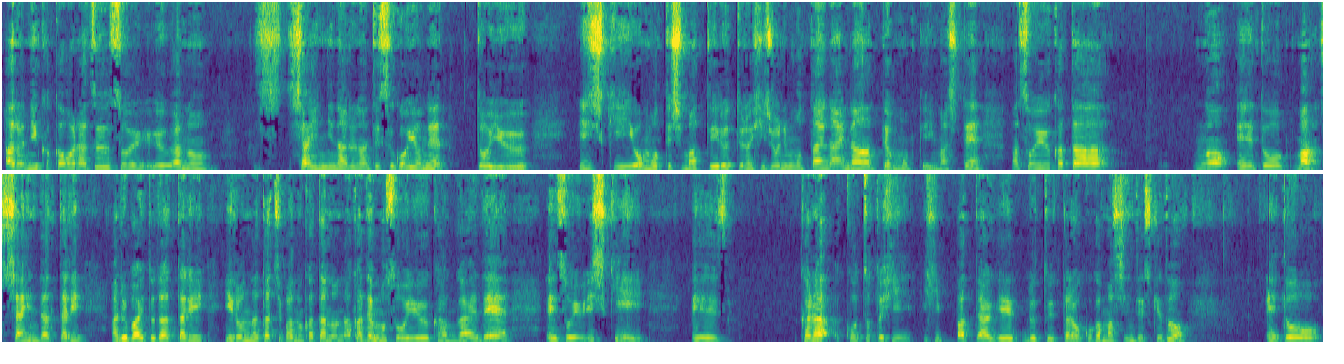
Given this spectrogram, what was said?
あるにかかわらずそういうあの社員になるなんてすごいよねという意識を持ってしまっているっていうのは非常にもったいないなって思っていまして、まあ、そういう方の、えーとまあ、社員だったりアルバイトだったりいろんな立場の方の中でもそういう考えで、えー、そういう意識、えー、からこうちょっと引っ張ってあげると言ったらおこがましいんですけど、えーと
